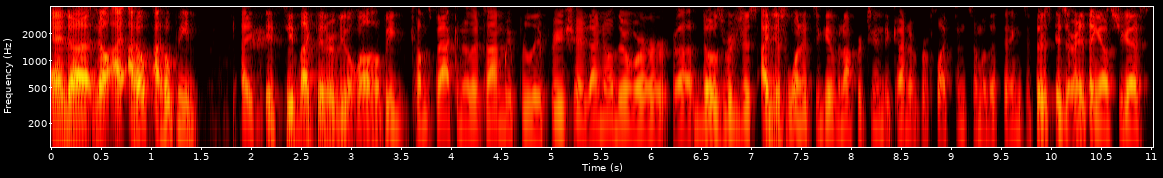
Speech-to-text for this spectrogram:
and uh, no, I, I, hope I hope he. I, it seemed like the interview went well. I hope he comes back another time. We really appreciate it. I know there were uh, those were just. I just wanted to give an opportunity to kind of reflect on some of the things. If there's is there anything else you guys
